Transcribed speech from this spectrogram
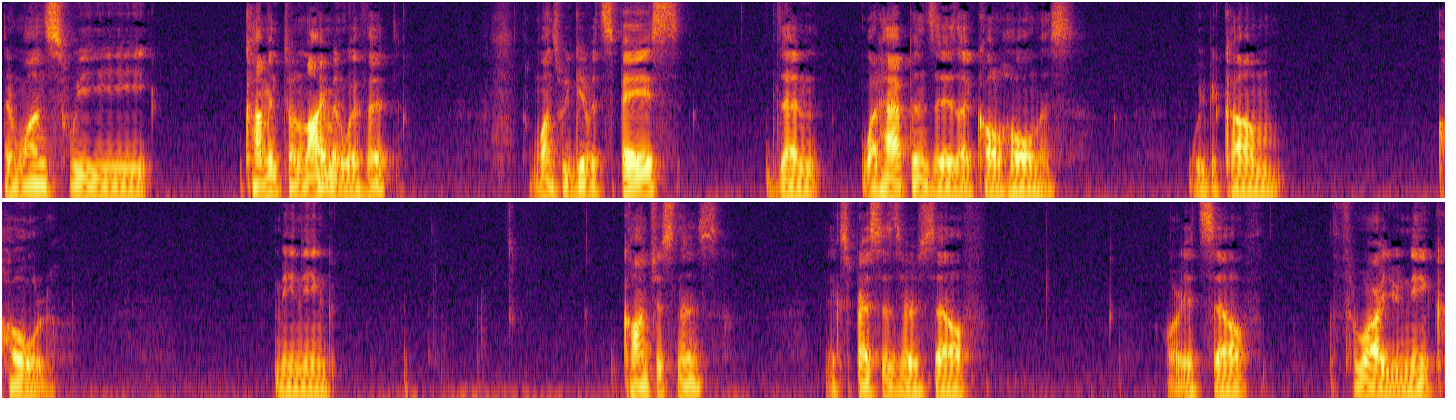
And once we come into alignment with it, once we give it space, then what happens is I call wholeness. We become whole, meaning consciousness expresses herself or itself through our unique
